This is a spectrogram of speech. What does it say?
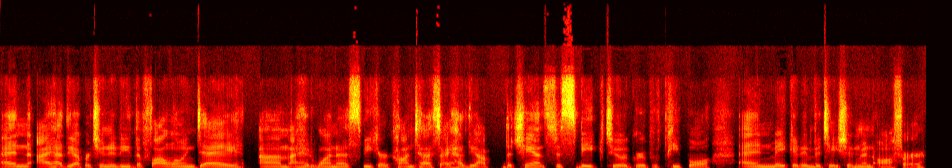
And I had the opportunity the following day. Um, I had won a speaker contest. I had the op- the chance to speak to a group of people and make an invitation and offer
